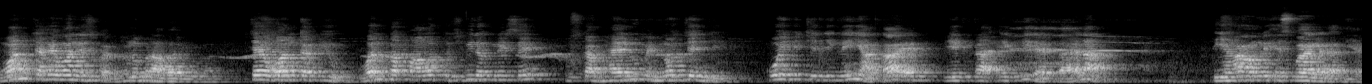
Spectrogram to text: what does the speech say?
वन चाहे वन स्क्वायर दोनों बराबर ही होगा। चाहे वन का क्यूब वन का पावर कुछ भी रखने से, उसका वैल्यू में नो चेंजिंग कोई भी चेंजिंग नहीं आता है एक का एक ही रहता है ना? तो यहाँ हमने स्क्वायर लगा दिया।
